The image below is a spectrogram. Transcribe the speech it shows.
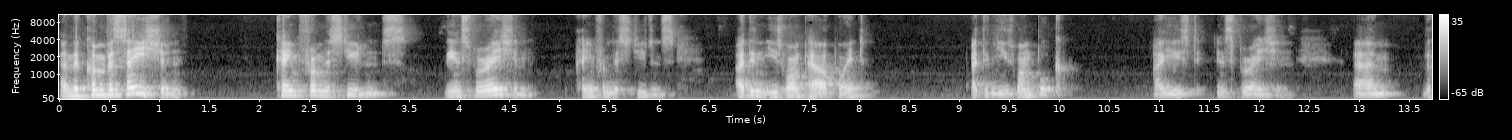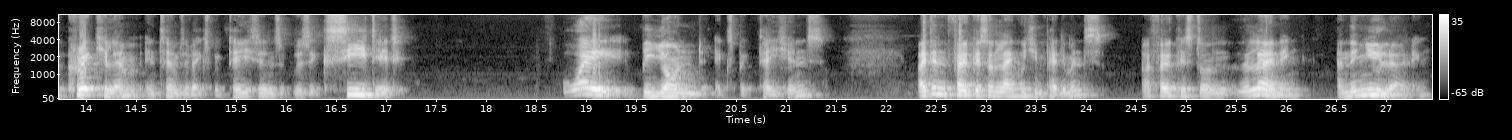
And the conversation came from the students. The inspiration came from the students. I didn't use one PowerPoint. I didn't use one book. I used inspiration. Um, the curriculum, in terms of expectations, was exceeded way beyond expectations. I didn't focus on language impediments. I focused on the learning and the new learning.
